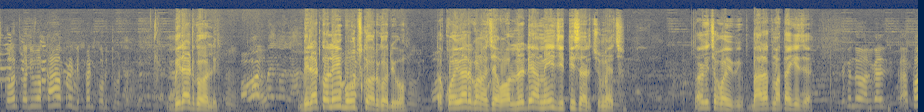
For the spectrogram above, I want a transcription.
ସ୍କୋର କରିବ କାହା ଉପରେ ଡିପେଣ୍ଡ କରୁଛି ବିରାଟ କୋହଲି ବିରାଟ କୋହଲି ବି ବହୁତ ସ୍କୋର କରିବ ତ କହିବାର କ'ଣ ଅଛି ଅଲରେଡି ଆମେ ହିଁ ଜିତି ସାରିଛୁ ମ୍ୟାଚ୍ ତ କିଛି କହିବି ଭାରତ ମାତା କି ଯାଏ କିନ୍ତୁ ଅଲଗା କ'ଣ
